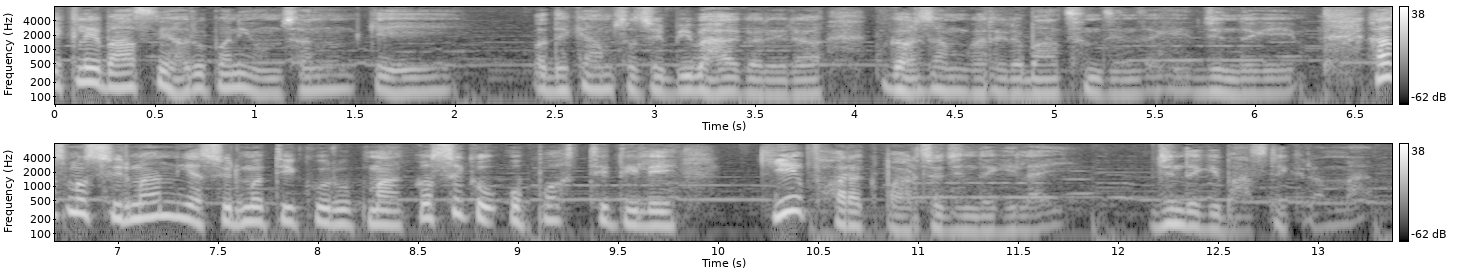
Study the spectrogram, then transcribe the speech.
एक्लै बाँच्नेहरू पनि हुन्छन् केही अधिकांश चाहिँ विवाह गरेर घरजाम गरेर बाँच्छन् जिन्दगी जिन्दगी। खासमा श्रीमान या श्रीमतीको रूपमा कसैको उपस्थितिले के फरक पार्छ जिन्दगीलाई? जिन्दगी बाँच्ने क्रममा?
